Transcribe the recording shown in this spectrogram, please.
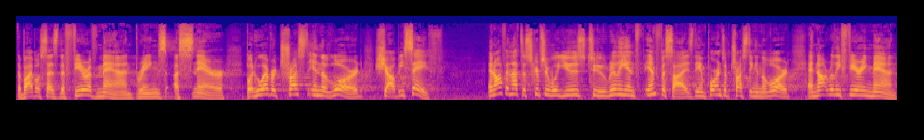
The Bible says, The fear of man brings a snare, but whoever trusts in the Lord shall be safe. And often that's a scripture we'll use to really em- emphasize the importance of trusting in the Lord and not really fearing man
